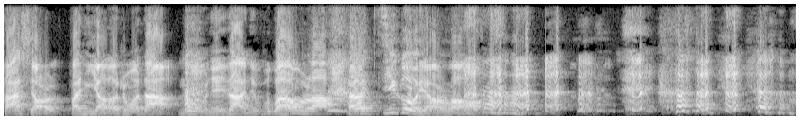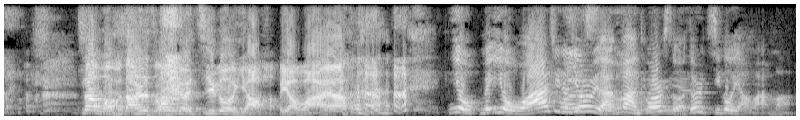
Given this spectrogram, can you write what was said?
打小把你养到这么大，那我们年纪大你就不管我们了，还要机构养老。那我们当时怎么没有机构养 养娃呀？有没有啊？这个幼儿园嘛，托儿所都是机构养娃嘛。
